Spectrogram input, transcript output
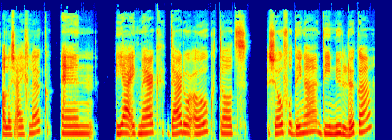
alles eigenlijk. En ja, ik merk daardoor ook dat zoveel dingen die nu lukken,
